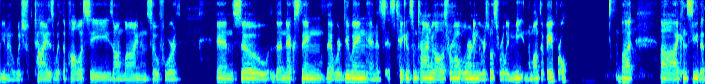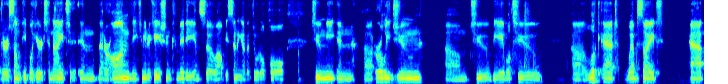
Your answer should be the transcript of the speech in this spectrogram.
you know, which ties with the policies online and so forth. And so the next thing that we're doing, and it's it's taken some time with all this remote learning. We were supposed to really meet in the month of April, but uh, I can see that there are some people here tonight in that are on the communication committee, and so I'll be sending out a doodle poll to meet in uh, early June um, to be able to uh, look at website app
